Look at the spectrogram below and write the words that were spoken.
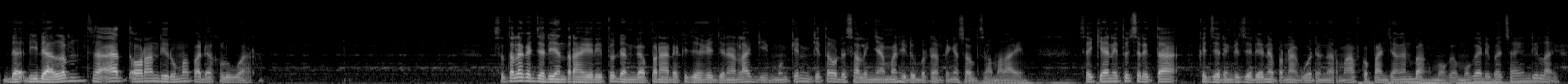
di dalam saat orang di rumah pada keluar. Setelah kejadian terakhir itu dan gak pernah ada kejadian-kejadian lagi, mungkin kita udah saling nyaman hidup berdampingan satu sama lain. Sekian itu cerita kejadian-kejadian yang pernah gue dengar. Maaf kepanjangan bang, moga-moga dibacain di live.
